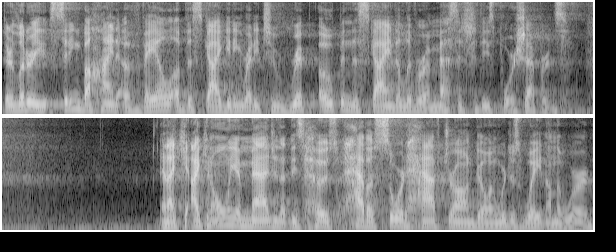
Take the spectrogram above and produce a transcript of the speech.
they're literally sitting behind a veil of the sky, getting ready to rip open the sky and deliver a message to these poor shepherds. And I can, I can only imagine that these hosts have a sword half drawn going, we're just waiting on the word.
